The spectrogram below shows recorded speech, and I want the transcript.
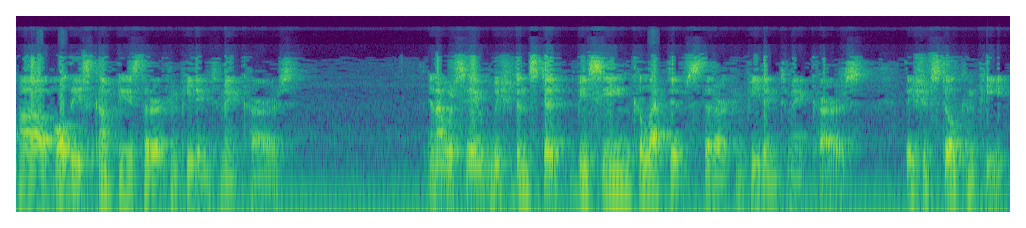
uh, all these companies that are competing to make cars. And I would say we should instead be seeing collectives that are competing to make cars. They should still compete.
